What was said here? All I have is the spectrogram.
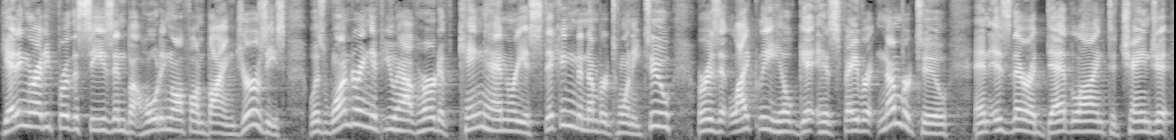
Getting ready for the season, but holding off on buying jerseys. Was wondering if you have heard if King Henry is sticking to number 22, or is it likely he'll get his favorite number two? And is there a deadline to change it?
